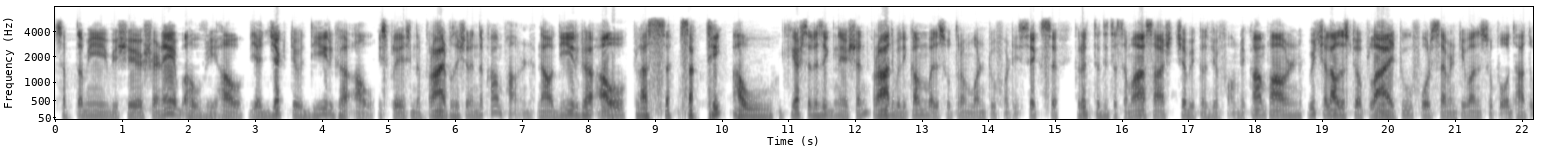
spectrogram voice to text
Saptami Visheshane Bahuvrihau the adjective Dirgha Au is placed in the prior position in the compound. Now Dirgha Au plus Sakti Au gets the designation Pratipadikam by the Sutram 1246 Kritadita Samasascha because we have formed a compound which allows us to apply two four 471 supodhatu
